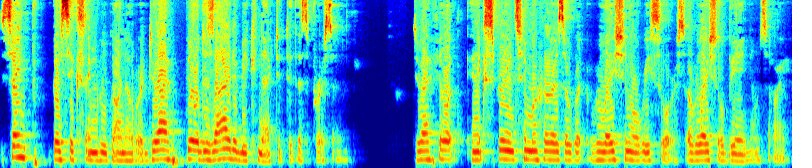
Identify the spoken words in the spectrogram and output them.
Same basic thing we've gone over. Do I feel a desire to be connected to this person? Do I feel and experience him or her as a relational resource, a relational being? I'm sorry.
